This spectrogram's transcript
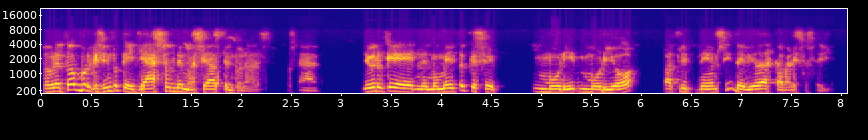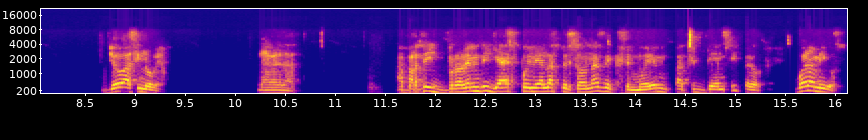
Sobre todo porque siento que ya son demasiadas temporadas. O sea, yo creo que en el momento que se muri- murió Patrick Dempsey, debió de acabar esa serie. Yo así lo veo, la verdad. Aparte, probablemente ya spoileé a las personas de que se mueren Patrick Dempsey, pero bueno, amigos,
